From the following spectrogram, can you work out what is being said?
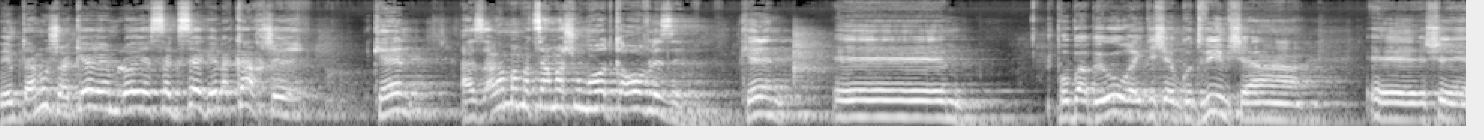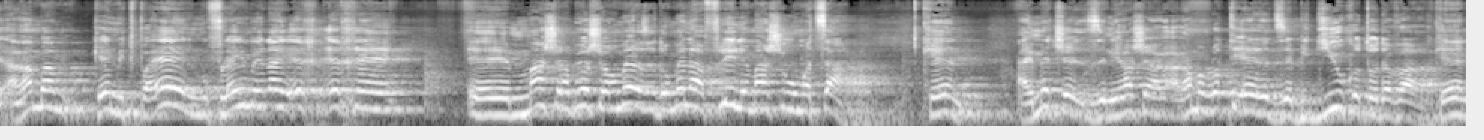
והם טענו שהכרם לא ישגשג אלא כך ש... כן? אז הרמב"ם מצא משהו מאוד קרוב לזה, כן? אה, פה בביאור ראיתי שהם כותבים שה... אה, שהרמב"ם, כן, מתפעל, מופלאים בעיניי איך, איך אה, אה, מה שרבי יהושע אומר זה דומה להפליא למה שהוא מצא, כן? האמת שזה נראה שהרמב"ם לא תיאר את זה בדיוק אותו דבר, כן?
